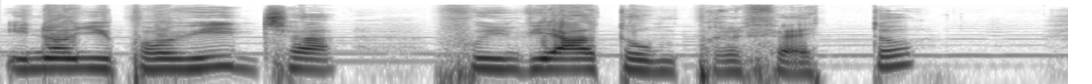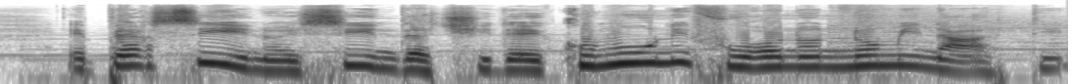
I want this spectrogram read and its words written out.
In ogni provincia fu inviato un prefetto e persino i sindaci dei comuni furono nominati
